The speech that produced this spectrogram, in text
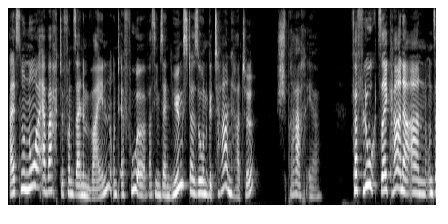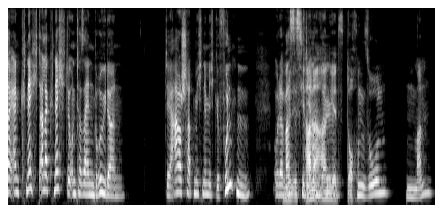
Als nun Noah erwachte von seinem Wein und erfuhr, was ihm sein jüngster Sohn getan hatte, sprach er: Verflucht sei Kanaan und sei ein Knecht aller Knechte unter seinen Brüdern. Der Arsch hat mich nämlich gefunden. Oder was Moment, ist hier Kanaan die Ansage? jetzt doch ein Sohn? Ein Mann?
